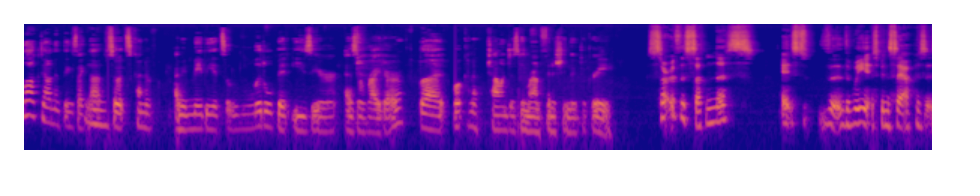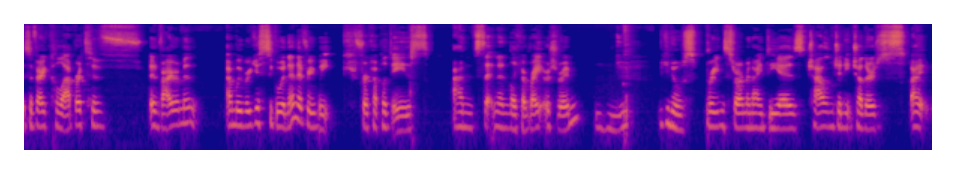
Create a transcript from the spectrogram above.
lockdown and things like that. Mm. So it's kind of I mean, maybe it's a little bit easier as a writer, but what kind of challenges came around finishing the degree? Sort of the suddenness. It's the the way it's been set up is it's a very collaborative environment, and we were used to going in every week for a couple of days and sitting in like a writer's room Mm-hmm. You know, brainstorming ideas, challenging each other's, I,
